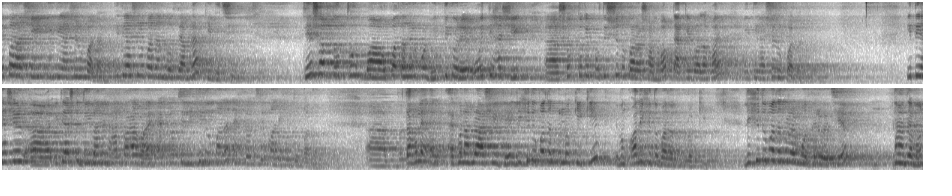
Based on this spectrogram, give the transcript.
এরপর আসি ইতিহাসের উপাদান। ইতিহাসের উপাদান বলতে আমরা কী বুঝি? যেসব তথ্য উপাদানের উপর ভিত্তি করে ঐতিহাসিক সত্যকে প্রতিষ্ঠিত করা সম্ভব তাকে বলা হয় ইতিহাসের উপাদান। ইতিহাসের ইতিহাসকে দুই ভাগে ভাগ করা হয়। একটা হচ্ছে লিখিত উপাদান একটা হচ্ছে অলিখিত উপাদান। তাহলে এখন আমরা আসি যে লিখিত উপাদানগুলো কী কী এবং অলিখিত উপাদানগুলো কী? লিখিত উপাদানগুলোর মধ্যে রয়েছে আহ, যেমন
